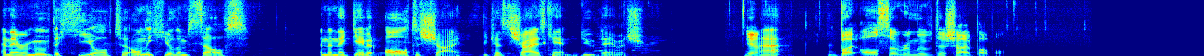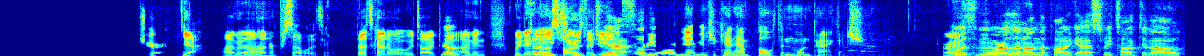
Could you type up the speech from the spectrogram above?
and they removed the heal to only heal themselves, and then they gave it all to Shai because Shais can't do damage. Yeah. Huh? But also remove the Shai bubble. Sure. Yeah, I'm at 100 percent with you. That's kind of what we talked No. about. I mean, we didn't So go as far as choose the between. Yeah. utility or damage. You can't have both in one package. Right. With Moreland on the podcast, we talked about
